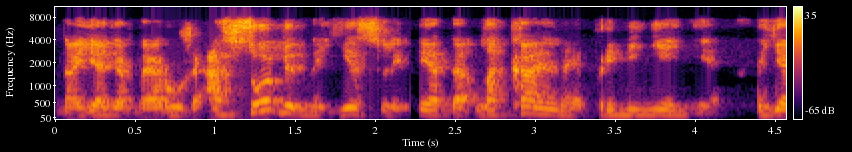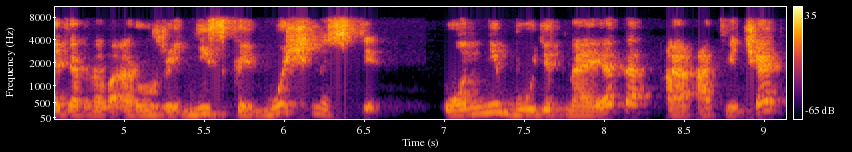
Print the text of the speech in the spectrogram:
на ядерное оружие, особенно если это локальное применение ядерного оружия низкой мощности, он не будет на это а отвечать,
